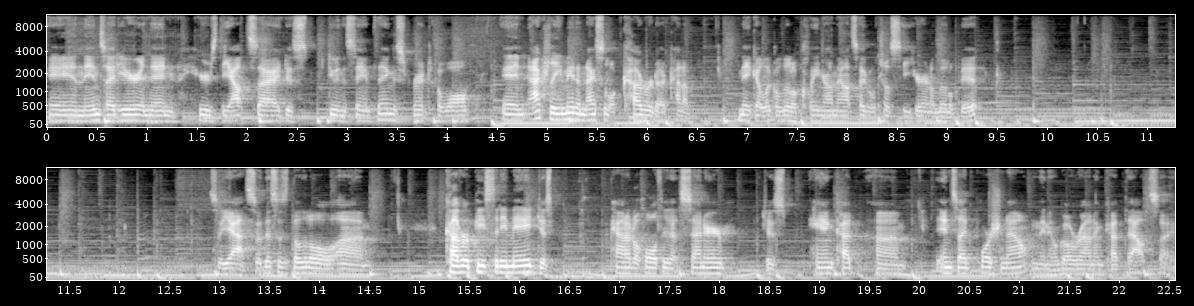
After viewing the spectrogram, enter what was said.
and the inside here, and then here's the outside, just doing the same thing, screw it to the wall. And actually he made a nice little cover to kind of make it look a little cleaner on the outside, which you'll see here in a little bit. So yeah, so this is the little um, cover piece that he made, just pounded a hole through that center, just hand cut um, the inside portion out and then he'll go around and cut the outside.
